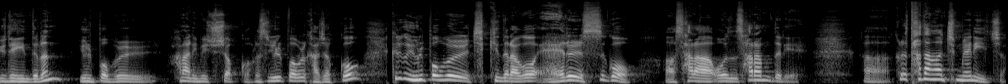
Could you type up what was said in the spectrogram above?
유대인들은 율법을 하나님이 주셨고, 그래서 율법을 가졌고, 그리고 율법을 지키느라고 애를 쓰고 어, 살아온 사람들이. 그래서 타당한 측면이 있죠.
